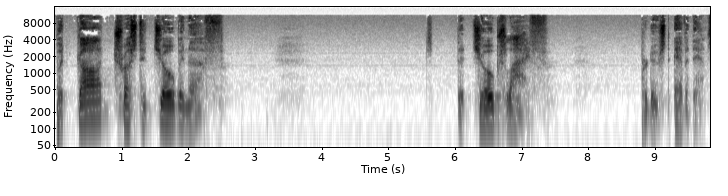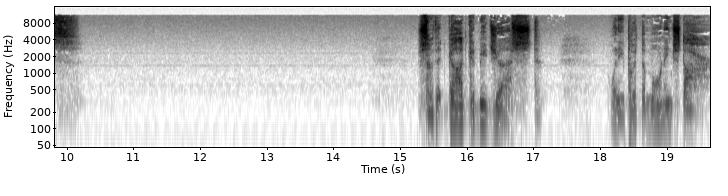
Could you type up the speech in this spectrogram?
But God trusted Job enough that Job's life produced evidence. so that God could be just when he put the morning star,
